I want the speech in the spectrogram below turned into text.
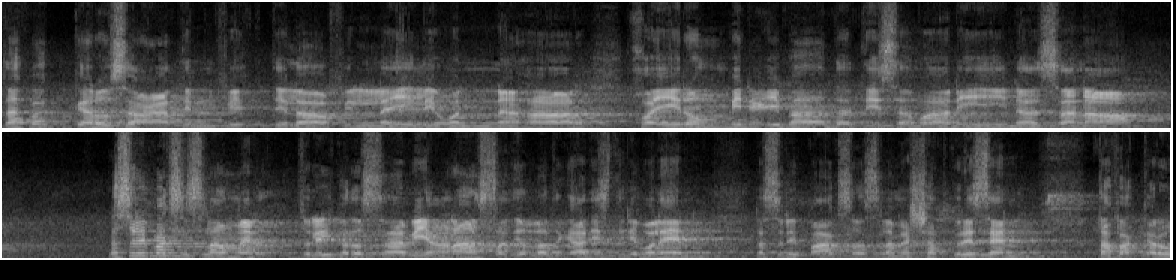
تفكروا ساعة في اختلاف الليل والنهار خير من عبادة ثمانين سنة রাসুল পাক ইসলামের জলিল কদর সাহাবি আনাস সাদিউল্লাহ থেকে আদিস তিনি বলেন রাসুল পাক সাল্লাম এরশাদ করেছেন তাফাক্কারু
